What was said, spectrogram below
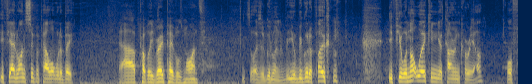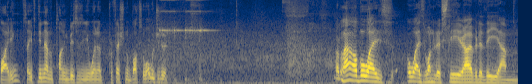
If you had one superpower, what would it be? Uh, probably read people's minds. It's always a good one. You'll be good at poker. if you were not working your current career or fighting, so if you didn't have a plumbing business and you weren't a professional boxer, what would you do? I don't know. I've always always wanted to steer over to the um,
